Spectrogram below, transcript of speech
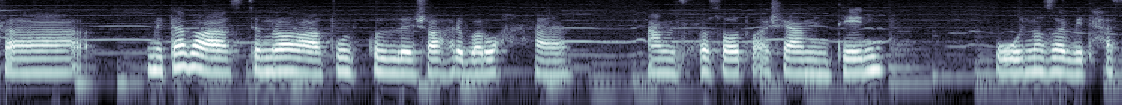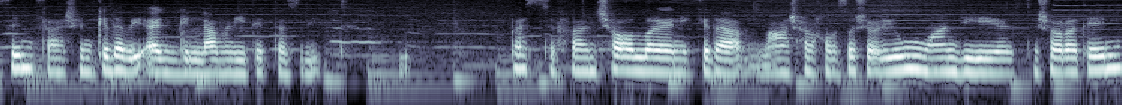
فمتابعه استمرار على طول كل شهر بروح أعمل فحوصات وأشعة من تاني والنظر بيتحسن فعشان كده بيأجل عملية التثبيت. بس فإن شاء الله يعني كده 10 15 يوم وعندي استشارة تاني.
